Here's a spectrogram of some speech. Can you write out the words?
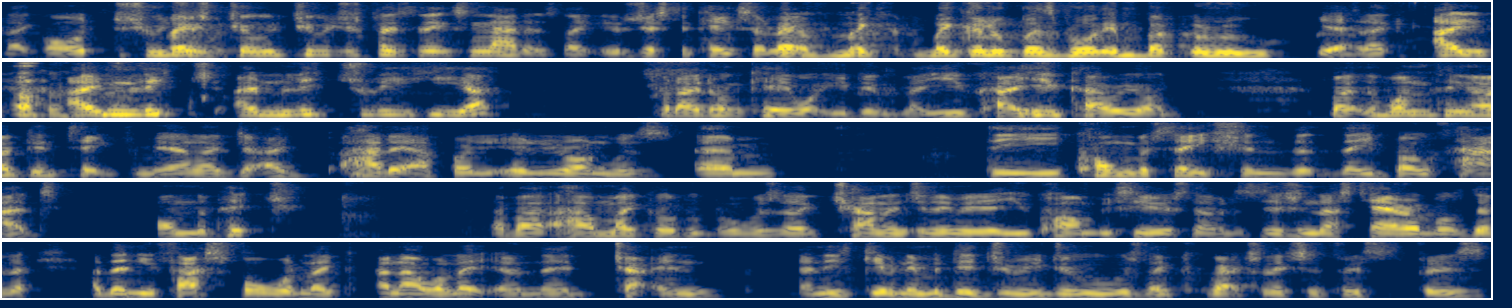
like or should we just should we, should we just play snakes and ladders like it was just a case of like Yeah, Mike, Michael Hooper's brought in Buckaroo. yeah like I I'm lit I'm literally here but I don't care what you do like you you carry on but the one thing I did take from it, and I, I had it up earlier on, was um, the conversation that they both had on the pitch about how Michael Hooper was like challenging him. You can't be serious about a decision. That's terrible. And then you fast forward like an hour later, and they're chatting, and he's giving him a didgeridoo. Was like congratulations for his, for his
